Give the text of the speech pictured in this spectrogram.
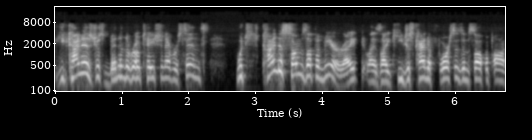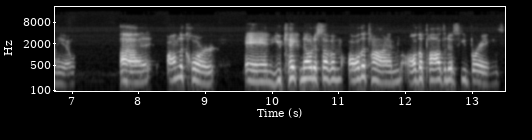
he kind of has just been in the rotation ever since, which kind of sums up Amir, right? It's like he just kind of forces himself upon you uh, on the court, and you take notice of him all the time, all the positives he brings.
